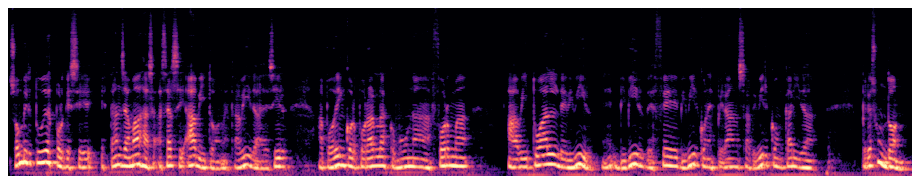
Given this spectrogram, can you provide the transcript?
Son virtudes porque se están llamadas a hacerse hábito en nuestra vida, es decir, a poder incorporarlas como una forma habitual de vivir, ¿eh? vivir de fe, vivir con esperanza, vivir con caridad. Pero es un don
